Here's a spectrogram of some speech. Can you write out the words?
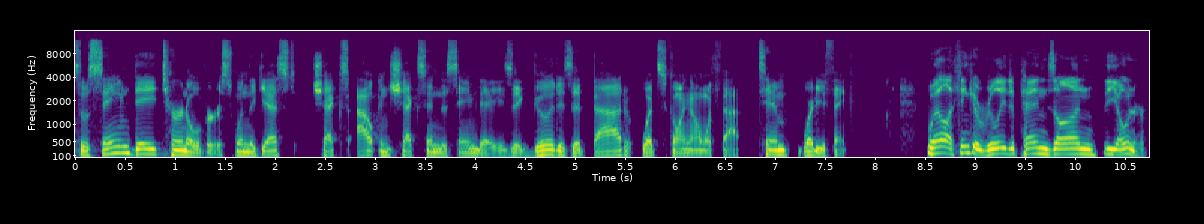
So, same day turnovers when the guest checks out and checks in the same day. Is it good? Is it bad? What's going on with that? Tim, what do you think? Well, I think it really depends on the owner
